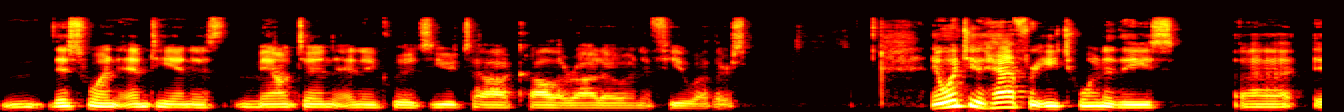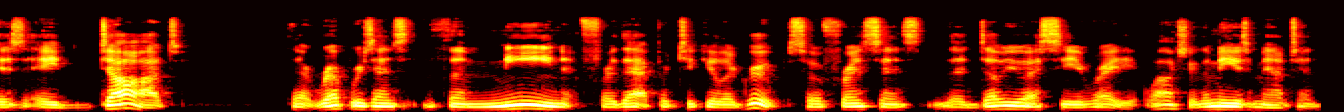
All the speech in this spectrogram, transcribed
this one, MTN, is mountain and includes Utah, Colorado, and a few others. And what you have for each one of these uh, is a dot that represents the mean for that particular group. So for instance, the WSC, right, well actually let me use mountain.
